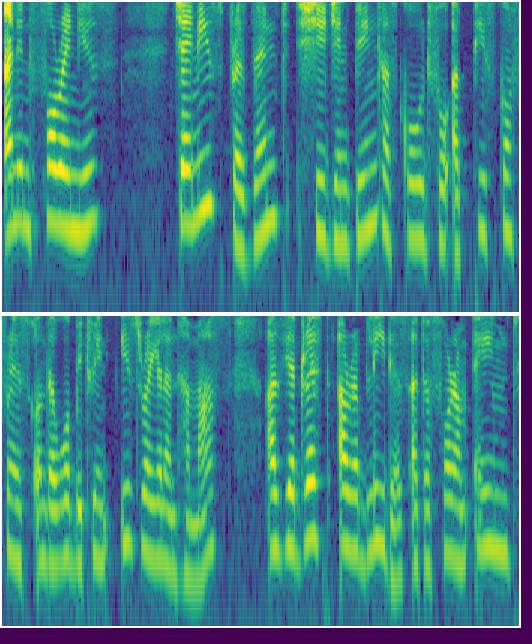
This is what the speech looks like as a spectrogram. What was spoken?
And in foreign news, Chinese President Xi Jinping has called for a peace conference on the war between Israel and Hamas as he addressed Arab leaders at a forum aimed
